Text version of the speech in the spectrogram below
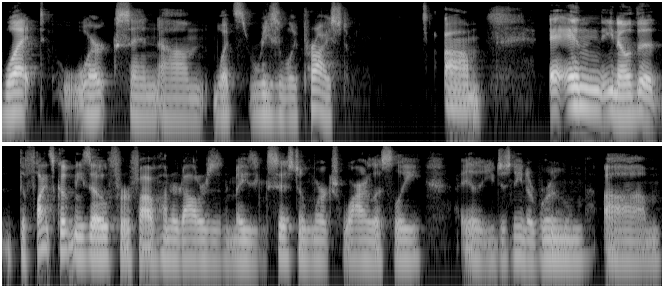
what works and um, what's reasonably priced. Um, and you know the the FlightScope Mevo for five hundred dollars is an amazing system. Works wirelessly. You just need a room. Um,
